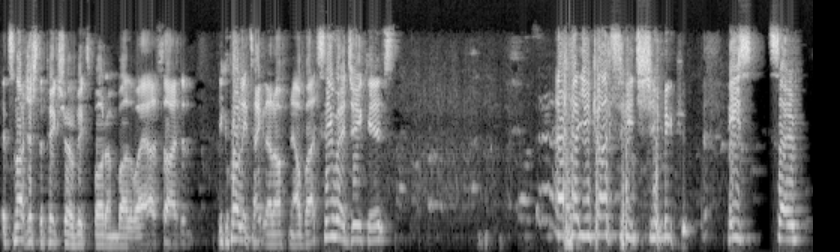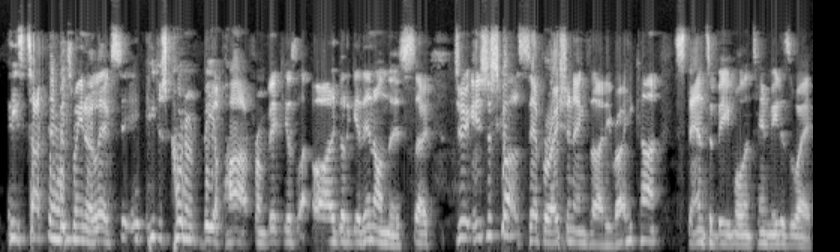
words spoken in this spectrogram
it's not just a picture of Vic's bottom, by the way. So I did, you could probably take that off now, but see where Duke is. you can't see Duke. He's so he's tucked in between her legs. He just couldn't be apart from Vic. He was like, oh, I got to get in on this. So Duke, he's just got separation anxiety, right? He can't stand to be more than 10 meters away.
